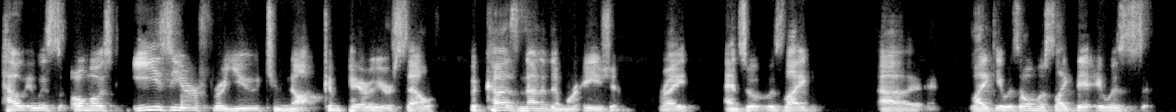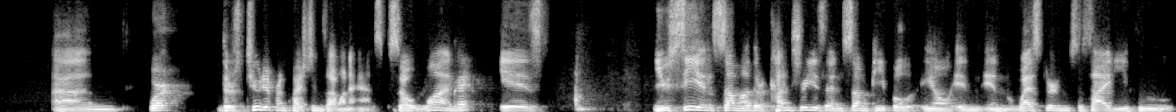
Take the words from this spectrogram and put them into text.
how it was almost easier for you to not compare yourself because none of them were Asian, right? And so it was like, uh, like it was almost like it was um, where there's two different questions I want to ask. So one okay. is you see in some other countries and some people, you know, in in Western society who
